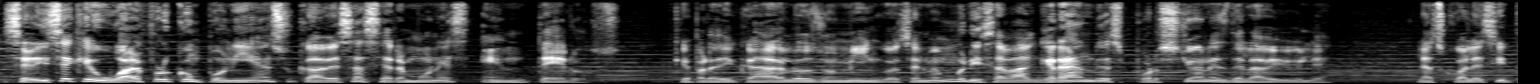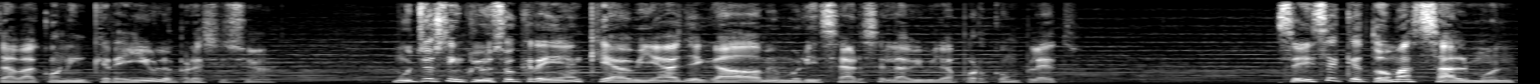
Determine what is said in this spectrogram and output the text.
Se dice que Walford componía en su cabeza sermones enteros, que predicaba los domingos. Él memorizaba grandes porciones de la Biblia, las cuales citaba con increíble precisión. Muchos incluso creían que había llegado a memorizarse la Biblia por completo. Se dice que Thomas Salmon,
